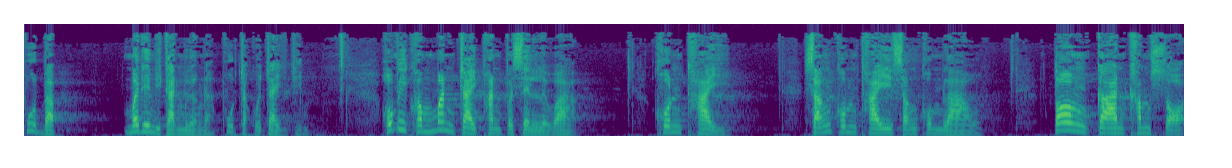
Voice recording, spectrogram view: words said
พูดแบบไม่ได้มีการเมืองนะ พูดจากหัวใจจริงผมมีความมั่นใจพันเปอร์เซนเลยว่า คนไทย สังคมไทยสังคมลาว ต้องการคำสอน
